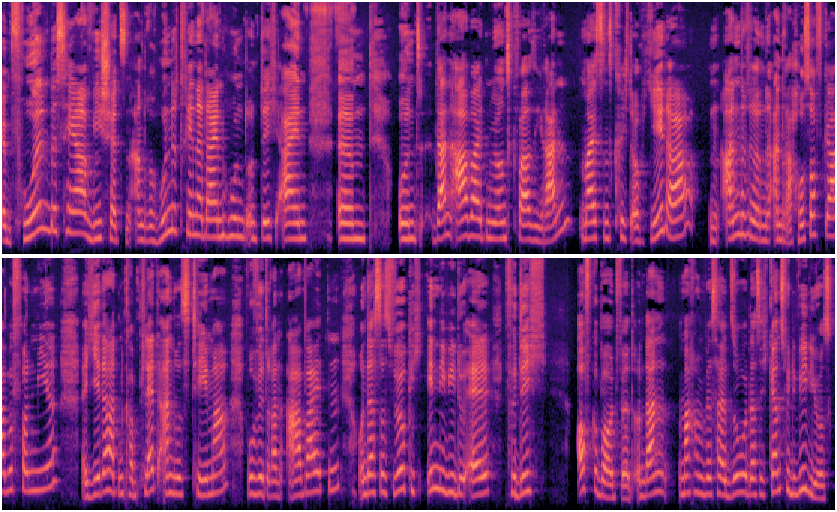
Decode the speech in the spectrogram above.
empfohlen bisher? Wie schätzen andere Hundetrainer deinen Hund und dich ein? Ähm, und dann arbeiten wir uns quasi ran. Meistens kriegt auch jeder ein andere, eine andere Hausaufgabe von mir. Jeder hat ein komplett anderes Thema, wo wir dran arbeiten und dass das wirklich individuell für dich aufgebaut wird. Und dann machen wir es halt so, dass ich ganz viele Videos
